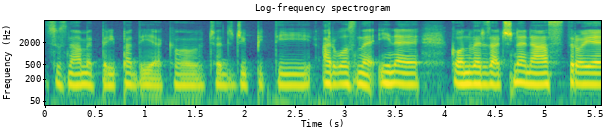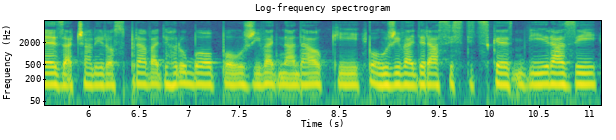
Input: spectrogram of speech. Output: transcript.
Sú známe prípady ako chat GPT a rôzne iné konverzačné nástroje začali rozprávať hrubo, používať nadávky, používať rasistické výrazy.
